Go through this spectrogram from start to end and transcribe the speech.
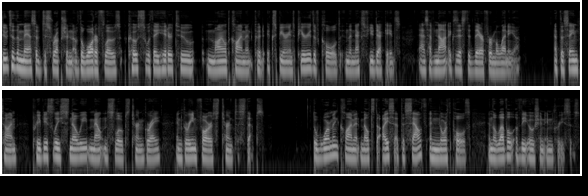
Due to the massive disruption of the water flows, coasts with a hitherto mild climate could experience periods of cold in the next few decades, as have not existed there for millennia. At the same time, previously snowy mountain slopes turn gray and green forests turn to steppes. The warming climate melts the ice at the south and north poles, and the level of the ocean increases.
